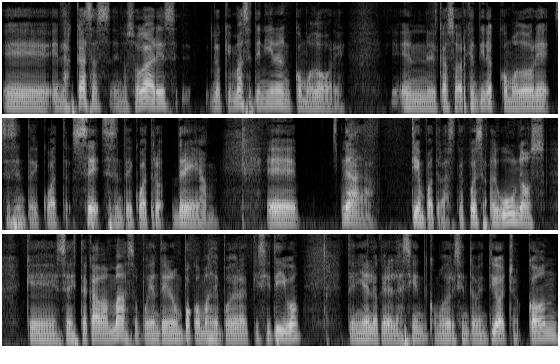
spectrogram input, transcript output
eh, en las casas, en los hogares, lo que más se tenía eran Commodore. En el caso de Argentina, Commodore 64, C64 Dream. Eh, nada, tiempo atrás. Después algunos que se destacaban más o podían tener un poco más de poder adquisitivo tenían lo que era la 100, Commodore 128 con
